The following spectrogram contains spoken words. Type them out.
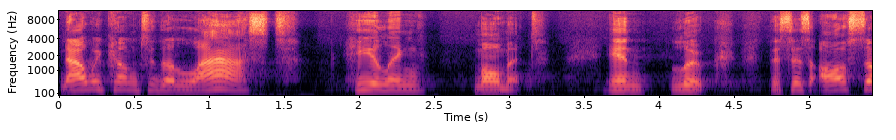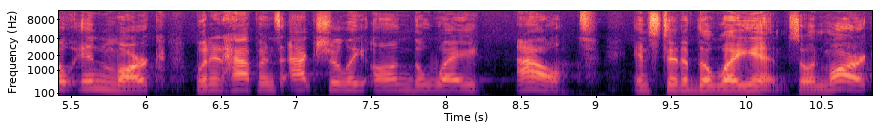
now we come to the last healing moment in Luke. This is also in Mark, but it happens actually on the way out instead of the way in. So in Mark,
